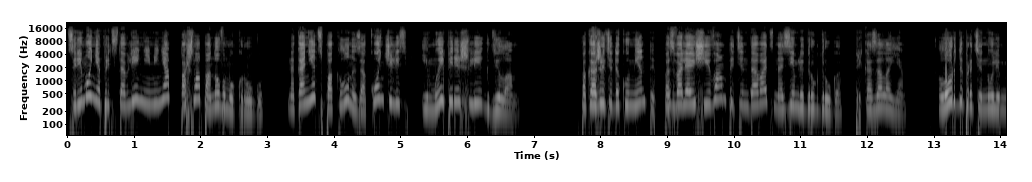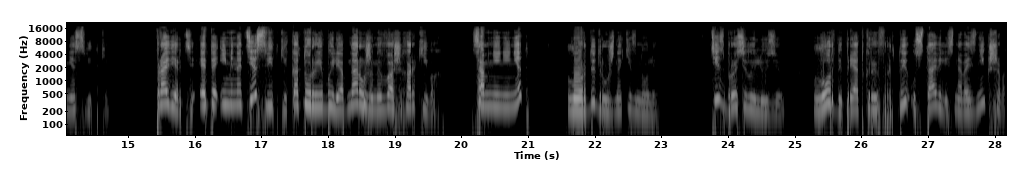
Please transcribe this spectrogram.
Церемония представления меня пошла по новому кругу. Наконец поклоны закончились, и мы перешли к делам. «Покажите документы, позволяющие вам претендовать на землю друг друга», — приказала я. Лорды протянули мне свитки. Проверьте, это именно те свитки, которые были обнаружены в ваших архивах? Сомнений нет? Лорды дружно кивнули. Ти сбросил иллюзию. Лорды, приоткрыв рты, уставились на возникшего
